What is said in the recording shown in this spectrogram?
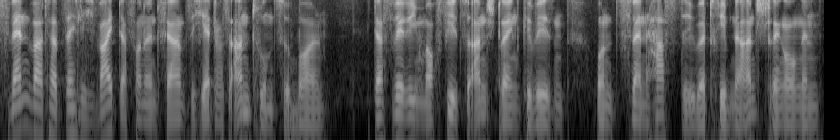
Sven war tatsächlich weit davon entfernt, sich etwas antun zu wollen. Das wäre ihm auch viel zu anstrengend gewesen, und Sven hasste übertriebene Anstrengungen.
